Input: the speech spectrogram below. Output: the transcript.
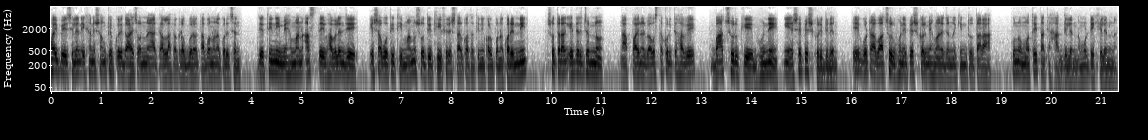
ভয় পেয়েছিলেন, এখানে সংক্ষেপ করে দেওয়া হয়েছে, অন্য আয়াতে আল্লাহ ফাকরব বলেন তা বর্ণনা করেছেন। যে তিনি মেহমান আসতে ভাবলেন যে এসব অতিথি, মানুষ অতিথি ফেরেস্তার কথা তিনি কল্পনা করেননি। সুতরাং এদের জন্য আপ্যায়নের ব্যবস্থা করতে হবে। বাছুরকে ভুনে নিয়ে এসে পেশ করে দিলেন। এই গোটা বাছুর ভুনে পেশ করে মেহমানের জন্য কিন্তু তারা কোনো মতেই তাতে হাত দিলেন না মোটে খেলেন না।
